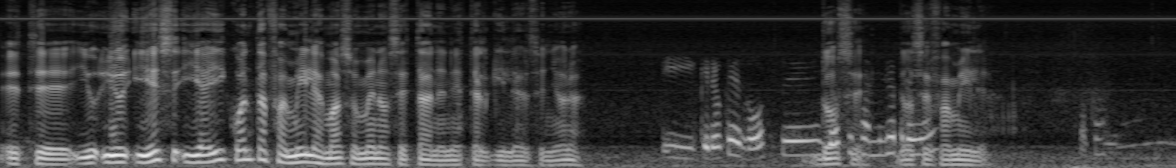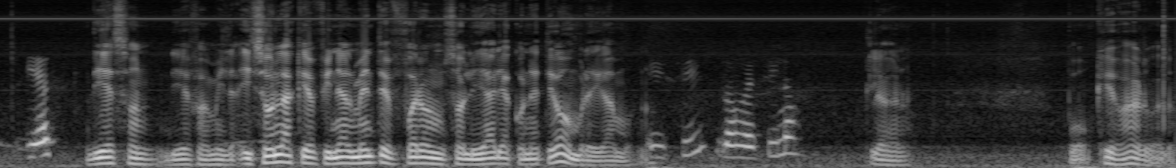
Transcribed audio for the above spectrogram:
Este, y, y, y, ese- y ahí cuántas familias más o menos están en este alquiler, señora? Y creo que 12, 12, 12, familias. por 12 ahí. familias. Acá. 10. 10 son, 10 familias. Y son las que finalmente fueron solidarias con este hombre, digamos, ¿no? Y sí, los vecinos. Claro. Po, qué bárbaro.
